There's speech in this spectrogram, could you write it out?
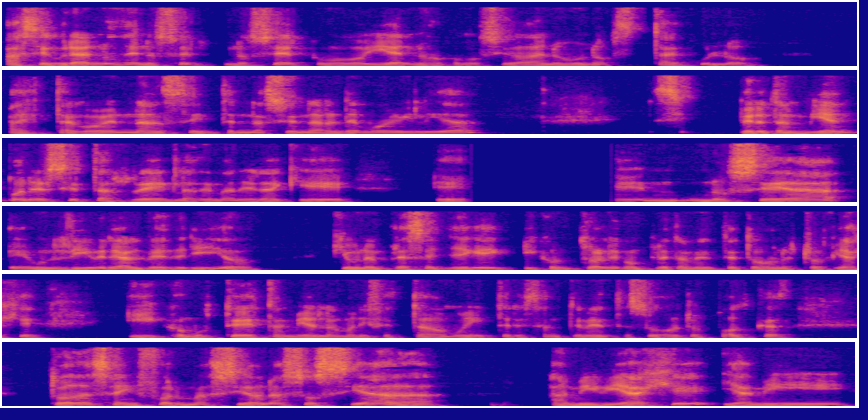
asegurarnos de no ser, no ser como gobiernos o como ciudadanos un obstáculo a esta gobernanza internacional de movilidad, pero también poner ciertas reglas de manera que eh, eh, no sea eh, un libre albedrío que una empresa llegue y, controle completamente todos nuestros viajes. Y como ustedes también lo han manifestado muy interesantemente en sus otros podcasts, toda esa información asociada a mi viaje y a mi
